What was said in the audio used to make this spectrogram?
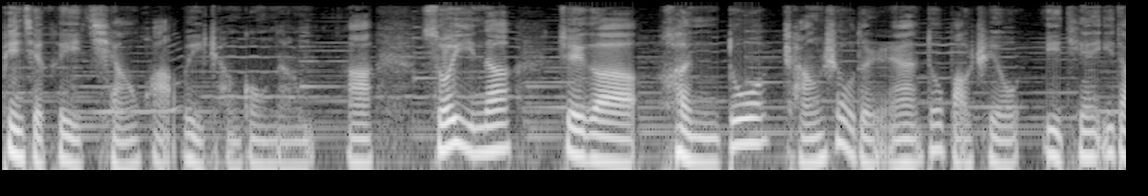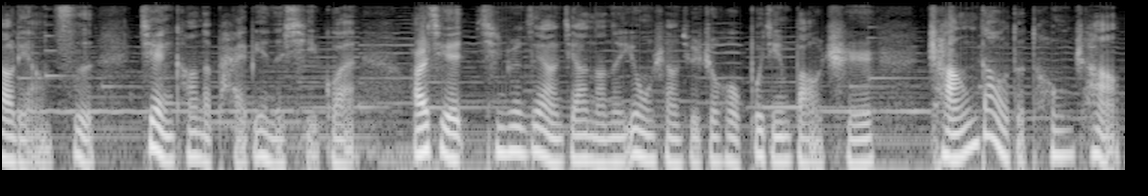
并且可以强化胃肠功能啊。所以呢，这个很多长寿的人啊都保持有一天一到两次健康的排便的习惯，而且青春滋养胶囊呢用上去之后，不仅保持肠道的通畅。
